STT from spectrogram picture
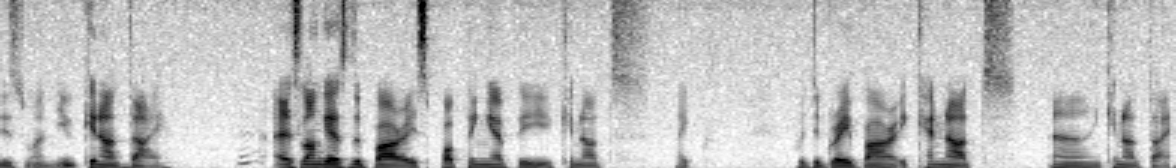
this one. You cannot die. As long as the bar is popping up you cannot like with the gray bar it cannot uh, it cannot die.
